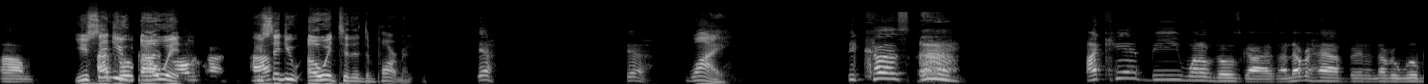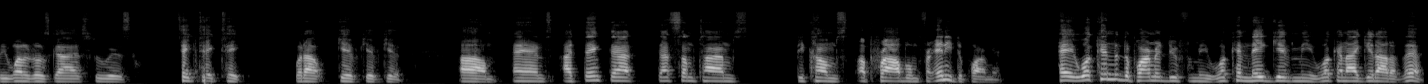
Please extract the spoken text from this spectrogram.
Um, You said you owe it. time. You said you owe it to the department. Yeah. Yeah, Why? because I can't be one of those guys. I never have been and never will be one of those guys who is take, take, take without give, give, give. Um, and I think that that sometimes becomes a problem for any department. Hey, what can the department do for me? What can they give me? What can I get out of them?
